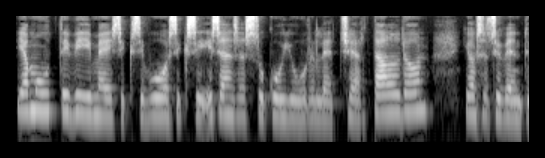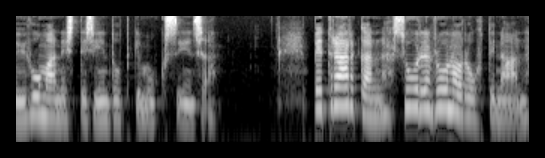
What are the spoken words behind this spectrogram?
ja muutti viimeisiksi vuosiksi isänsä sukujuurille Certaldoon, jossa syventyi humanistisiin tutkimuksiinsa. Petrarkan suuren runoruhtinaan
